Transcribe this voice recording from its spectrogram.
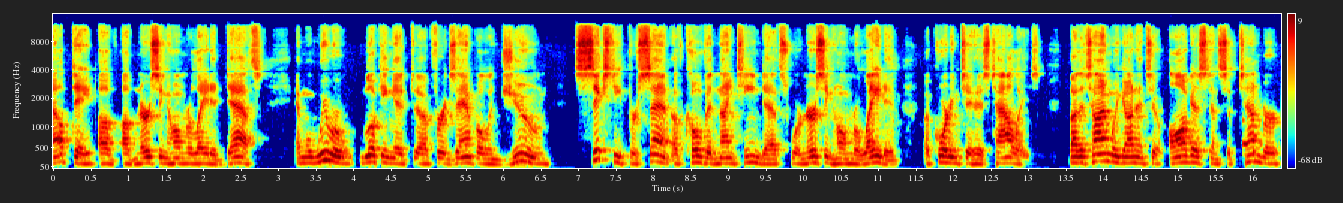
update of, of nursing home related deaths. And when we were looking at, uh, for example, in June, 60% of COVID 19 deaths were nursing home related, according to his tallies. By the time we got into August and September,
